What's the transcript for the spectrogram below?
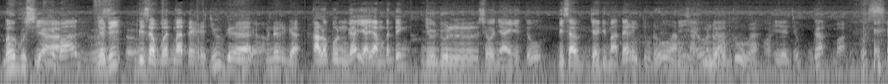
Bagus ya. Iya, bagus. Jadi Tuh. bisa buat materi juga. Iya. Bener gak? Kalaupun enggak ya yang penting judul show-nya itu bisa jadi materi itu doang Iya, menurut gua. Oh iya juga, bagus.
